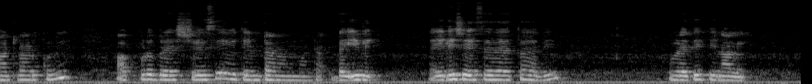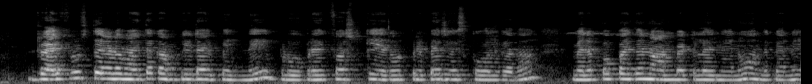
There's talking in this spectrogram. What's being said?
మాట్లాడుకుని అప్పుడు బ్రష్ చేసి ఇవి తింటానమాట డైలీ. డైలీ చేసేదైతే అది. ఇప్పుడైతే తినాలి. డ్రై ఫ్రూట్స్ తినడం అయితే కంప్లీట్ అయిపోయింది. ఇప్పుడు బ్రేక్ఫాస్ట్కి ఏదో ఒకటి ప్రిపేర్ చేసుకోవాలి కదా. మినపప్పు అయితే నానబెట్టలేదు నేను అందుకని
